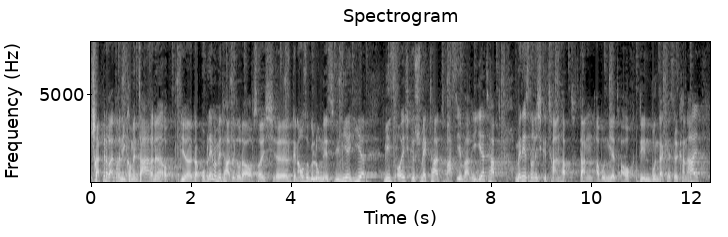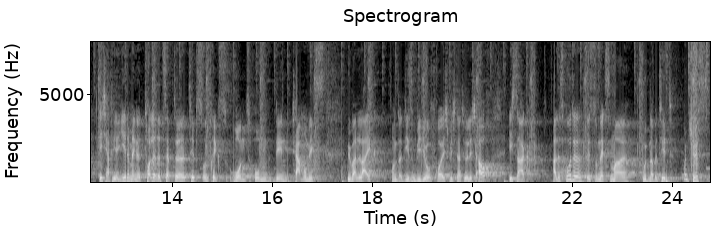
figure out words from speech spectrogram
Schreibt mir doch einfach in die Kommentare, ne, ob ihr da Probleme mit hattet oder ob es euch äh, genauso gelungen ist wie mir hier, wie es euch geschmeckt hat, was ihr variiert habt. Und wenn ihr es noch nicht getan habt, dann abonniert auch den Wunderkessel Kanal. Ich habe hier jede Menge tolle Rezepte, Tipps und Tricks rund um den Thermomix. Über ein Like unter diesem Video freue ich mich natürlich auch. Ich sage alles Gute, bis zum nächsten Mal, guten Appetit und Tschüss.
